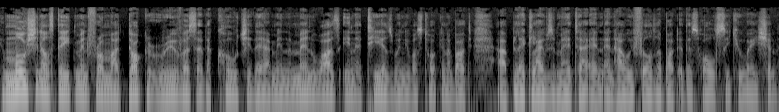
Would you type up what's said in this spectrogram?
emotional statement from uh, Doc Rivers, uh, the coach there. I mean, the man was in tears when he was talking about uh, Black Lives Matter and, and how he feels about this whole situation.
